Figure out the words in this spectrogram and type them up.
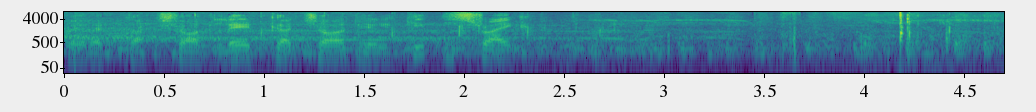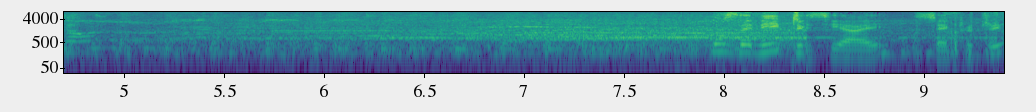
Played a cut shot, late cut shot. He'll keep the strike. Because they need to. CI Secretary,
